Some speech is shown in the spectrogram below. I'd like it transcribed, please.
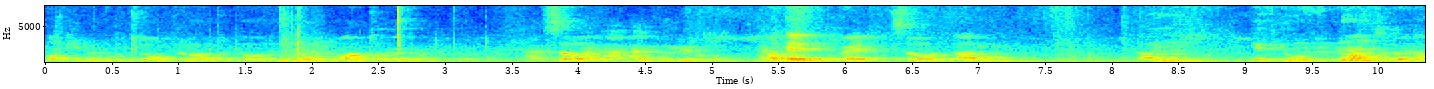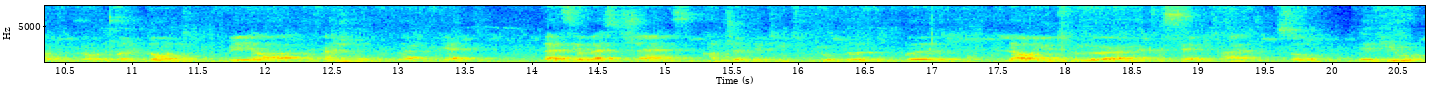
or people who don't know how to code and don't want to learn how to code. And So I, I'm the middle. Okay, great. So um, um, if you want to learn how to code but don't really are professional with that yet, that's your best chance. Contributing to Drupal will allow you to learn at the same time. So if you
